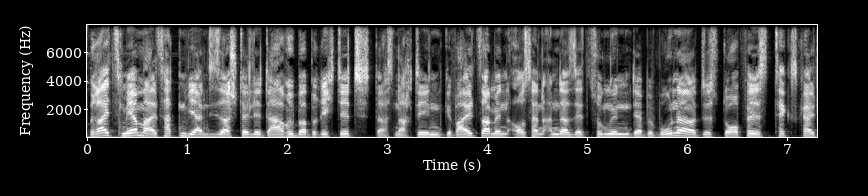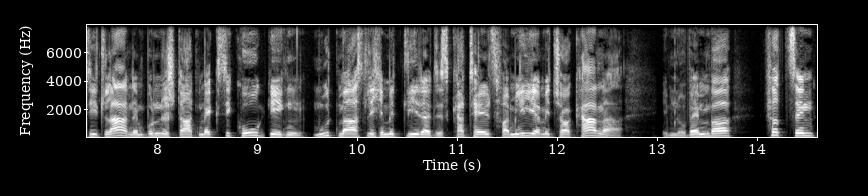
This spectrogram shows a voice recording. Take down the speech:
Bereits mehrmals hatten wir an dieser Stelle darüber berichtet, dass nach den gewaltsamen Auseinandersetzungen der Bewohner des Dorfes Texcaltitlan im Bundesstaat Mexiko gegen mutmaßliche Mitglieder des Kartells Familia Michoacana im November 14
